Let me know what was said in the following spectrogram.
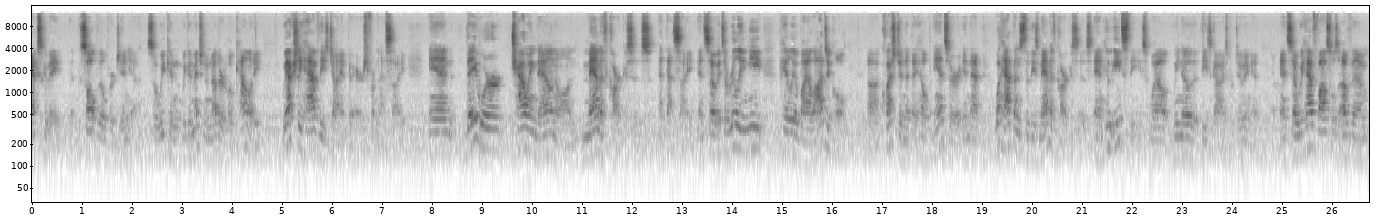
excavate, Saltville, Virginia, so we can, we can mention another locality, we actually have these giant bears from that site. And they were chowing down on mammoth carcasses at that site. And so it's a really neat paleobiological uh, question that they help answer in that what happens to these mammoth carcasses and who eats these? Well, we know that these guys were doing it. And so we have fossils of them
